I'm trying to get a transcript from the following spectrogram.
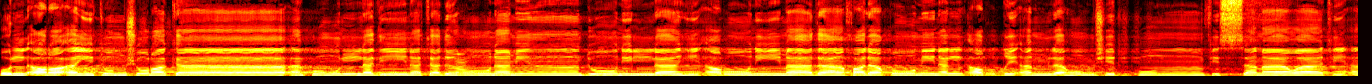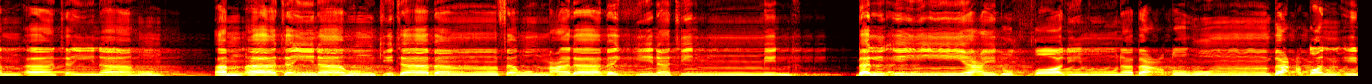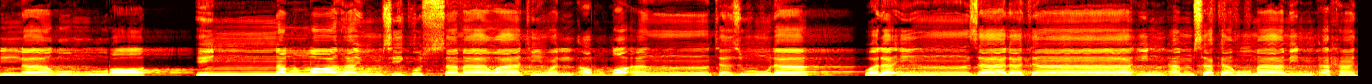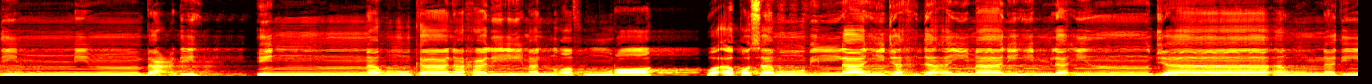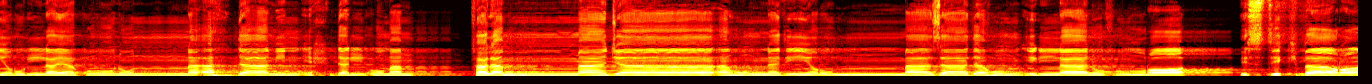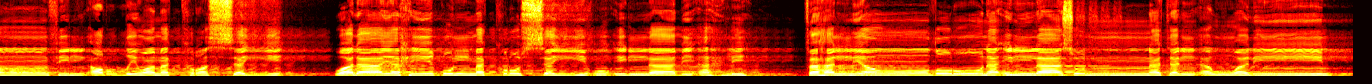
قل أرأيتم شركاءكم الذين تدعون من دون الله أروني ماذا خلقوا من الأرض أم لهم شرك في السماوات أم آتيناهم أم آتيناهم كتابا فهم على بينة منه بل إن يعد الظالمون بعضهم بعضا إلا غرورا إن الله يمسك السماوات والأرض أن تزولا ولئن زالتا إن أمسكهما من أحد من بعده إنه كان حليما غفورا وأقسموا بالله جهد أيمانهم لئن جاءهم نذير ليكونن أهدى من إحدى الأمم فلما جاءهم نذير ما زادهم إلا نفورا استكبارا في الأرض ومكر السيء ولا يحيق المكر السيء إلا بأهله فهل ينظرون إلا سنة الأولين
